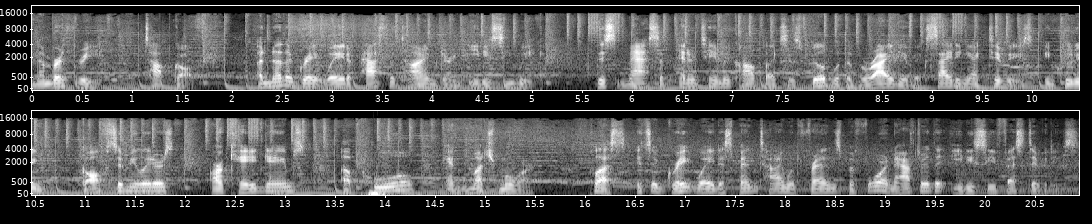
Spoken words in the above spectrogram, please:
Number 3. Top Golf. Another great way to pass the time during EDC week. This massive entertainment complex is filled with a variety of exciting activities, including golf simulators, arcade games, a pool, and much more. Plus, it's a great way to spend time with friends before and after the EDC festivities.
